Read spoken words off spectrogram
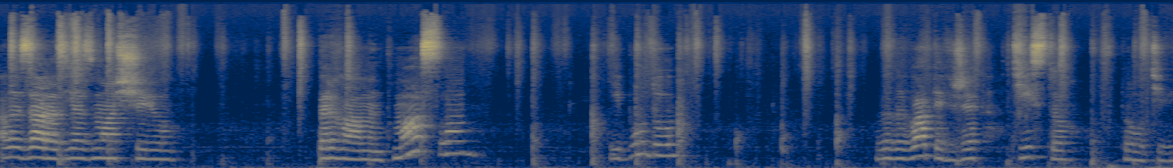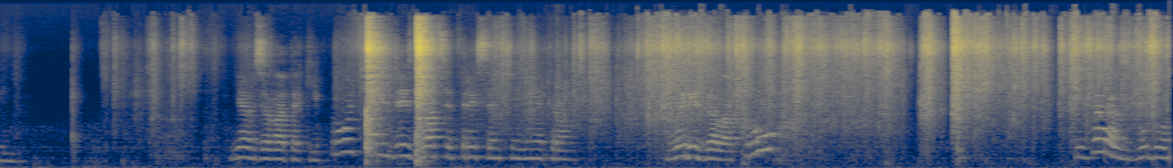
Але зараз я змащую пергамент маслом і буду виливати вже тісто в противень. Я взяла такий противень, десь 23 сантиметра. Вирізала круг. І зараз буду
